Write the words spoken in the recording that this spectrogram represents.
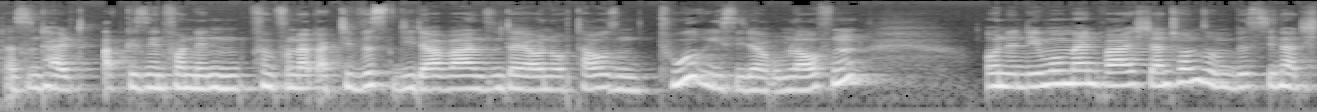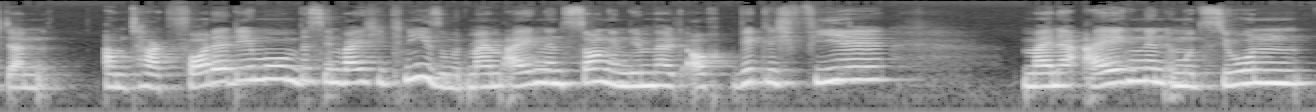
das sind halt, abgesehen von den 500 Aktivisten, die da waren, sind da ja auch noch 1000 Touris, die da rumlaufen. Und in dem Moment war ich dann schon so ein bisschen, hatte ich dann am Tag vor der Demo ein bisschen weiche Knie, so mit meinem eigenen Song, in dem halt auch wirklich viel meine eigenen Emotionen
